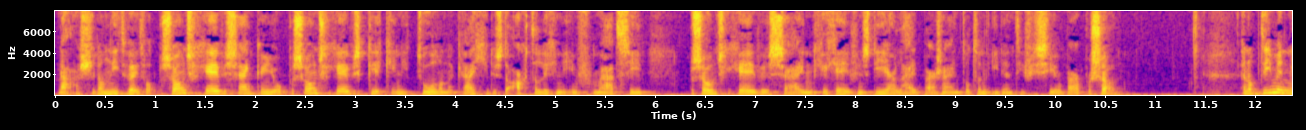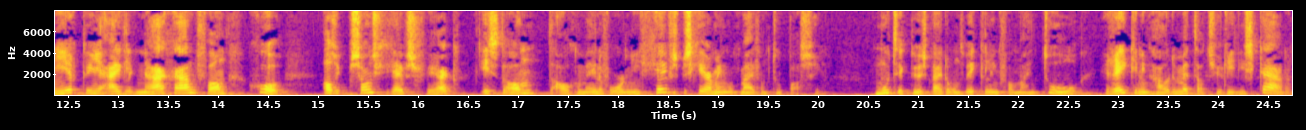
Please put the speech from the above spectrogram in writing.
Nou, als je dan niet weet wat persoonsgegevens zijn, kun je op persoonsgegevens klikken in die tool en dan krijg je dus de achterliggende informatie. Persoonsgegevens zijn gegevens die herleidbaar zijn tot een identificeerbaar persoon. En op die manier kun je eigenlijk nagaan van, goh, als ik persoonsgegevens verwerk, is dan de Algemene Verordening Gegevensbescherming op mij van toepassing. Moet ik dus bij de ontwikkeling van mijn tool rekening houden met dat juridisch kader?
